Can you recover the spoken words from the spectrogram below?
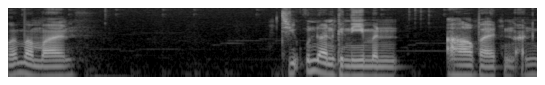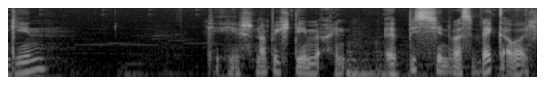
Wollen wir mal die unangenehmen Arbeiten angehen. Okay, hier schnappe ich dem ein bisschen was weg, aber ich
